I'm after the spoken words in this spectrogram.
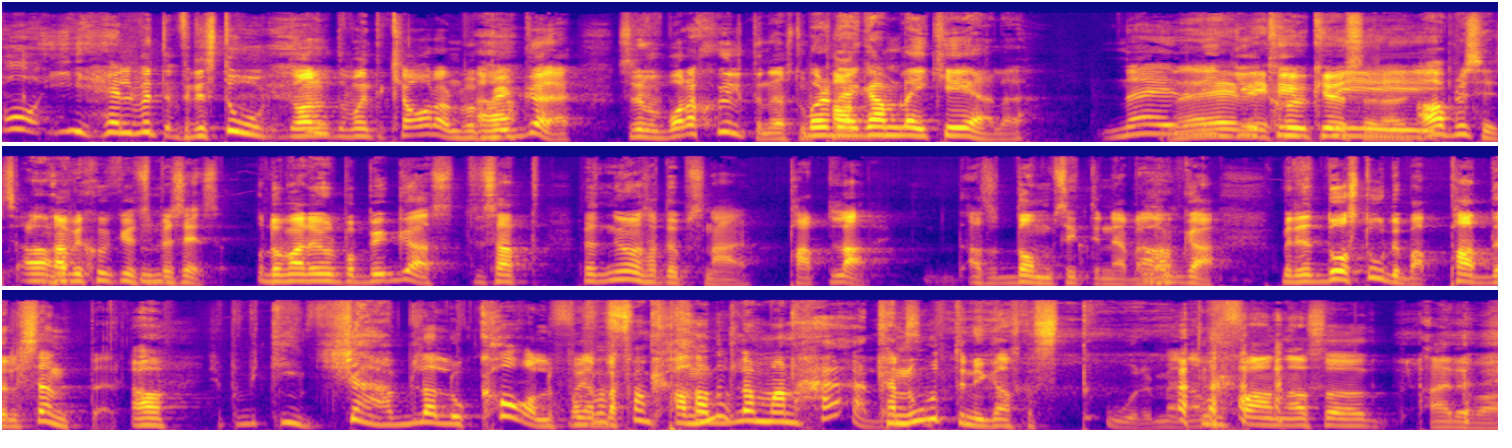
Vad i helvete? För det stod, de var- inte klara de var Ja. bygga det. Så det var bara skylten där det stod Var det där gamla Ikea eller? Nej, det Nej, ligger ju vid typ sjukhuset vid... där. Ja precis. Ja. Ja, vid sjukhuset precis. Och de hade hållit på att bygga, så att, för nu har de satt upp såna här paddlar. Alltså de sitter i en jävla Ja. logga. Men det, då stod det bara paddelcenter. ja. Jag bara, vilken jävla lokal för jävla vad fan kanot. paddlar man här? Liksom? Kanoten är ju ganska stor, men vad fan alltså... Nej det var...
